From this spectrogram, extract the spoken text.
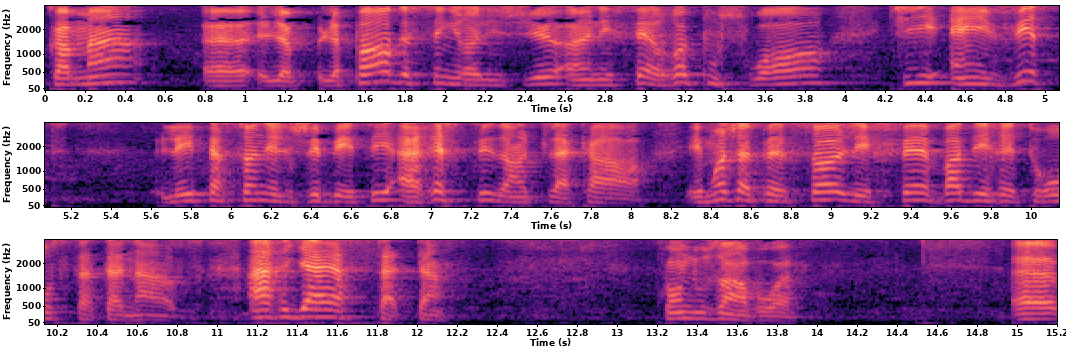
comment euh, le, port de signes religieux a un effet repoussoir qui invite les personnes LGBT à rester dans le placard. Et moi, j'appelle ça l'effet va des rétros satanas, arrière Satan, qu'on nous envoie. Euh,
